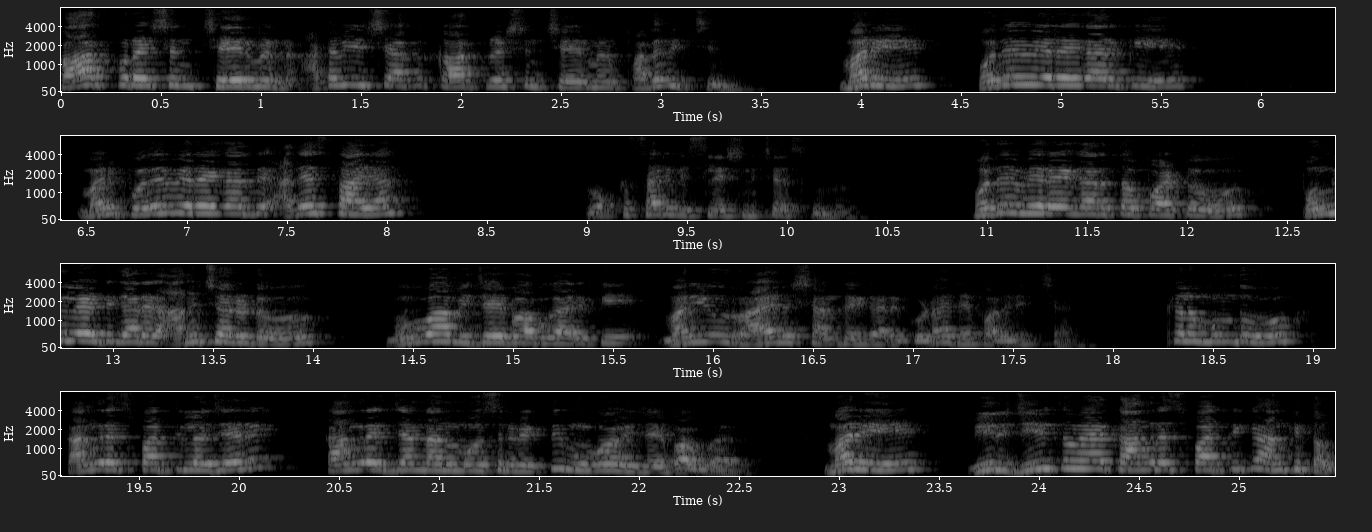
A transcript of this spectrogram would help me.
కార్పొరేషన్ చైర్మన్ అటవీ శాఖ కార్పొరేషన్ చైర్మన్ పదవి ఇచ్చింది. మరి పొదం వీరయ్య గారికి మరి పొదం వీరయ్య గారిది అదే స్థాయా? ఒక్కసారి విశ్లేషణ చేసుకుందాం. పొదం వీరయ్య గారితో పాటు పొంగులేటి గారి అనుచరుడు మువ్వా విజయబాబు గారికి మరియు రాయల శాంతయ్య గారికి కూడా అదే పదవి ఇచ్చారు. ఎన్నికల ముందు కాంగ్రెస్ పార్టీలో చేరి కాంగ్రెస్ జెండాను మోసిన వ్యక్తి మువ్వా విజయబాబు గారు. మరి వీరి జీవితమే కాంగ్రెస్ పార్టీకి అంకితం.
